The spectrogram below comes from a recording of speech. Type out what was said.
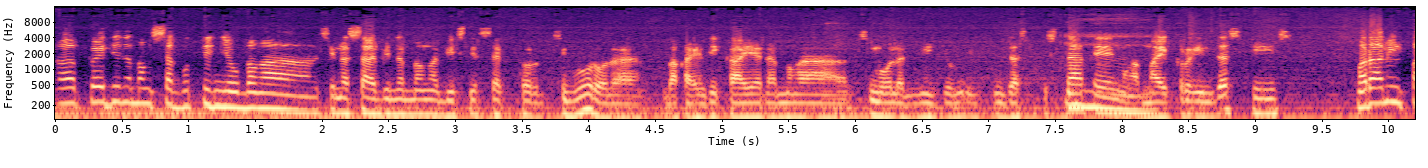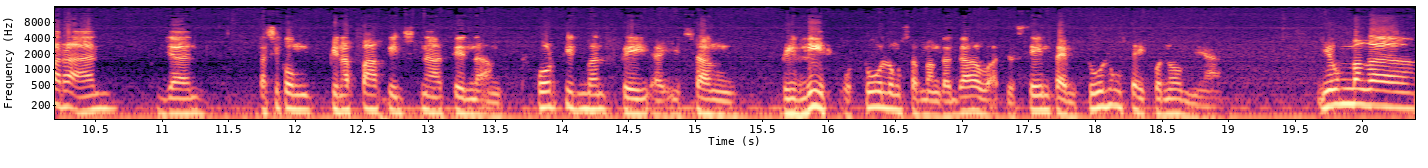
ah, pwede namang sagutin yung mga sinasabi ng mga business sector siguro na baka hindi kaya ng mga small and medium industries natin, Mm. mga micro industries. Maraming paraan diyan kasi kung pinapackage natin na ang 14-month pay ay isang relief o tulong sa manggagawa at the same time tulong sa ekonomiya, yung mga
